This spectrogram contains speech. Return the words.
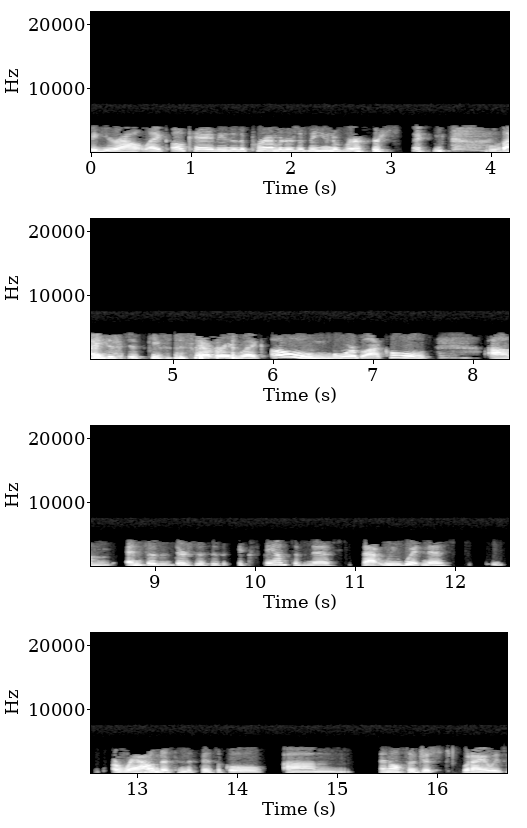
figure out like, okay, these are the parameters of the universe. right. Scientists just keep discovering like, oh, more black holes. Um, and so there's this, this, expansiveness that we witness around us in the physical, um, and also just what I always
